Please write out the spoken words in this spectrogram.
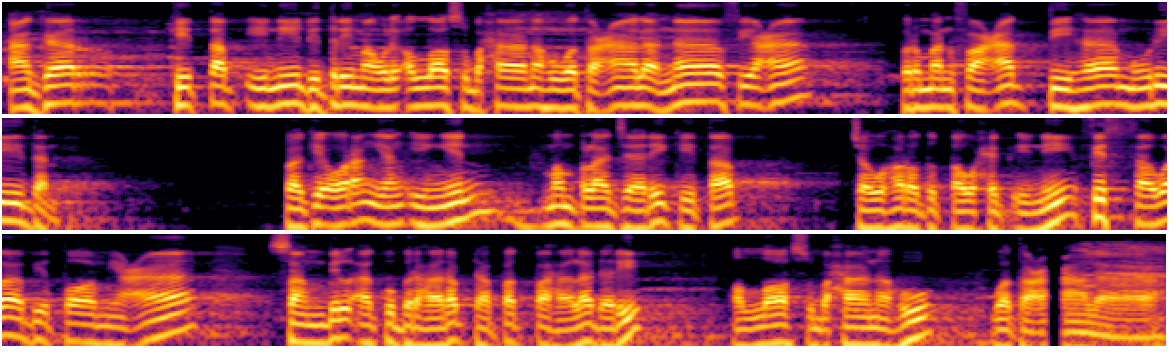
agar kitab ini diterima oleh Allah Subhanahu wa taala. Nafi'a bermanfaat biha muridan bagi orang yang ingin mempelajari kitab Jauharatut Tauhid ini fis sambil aku berharap dapat pahala dari Allah Subhanahu wa taala.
